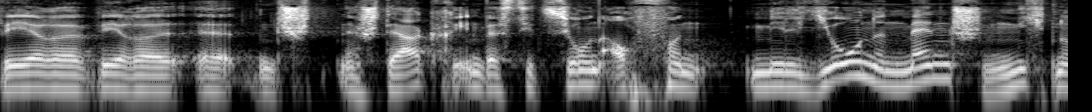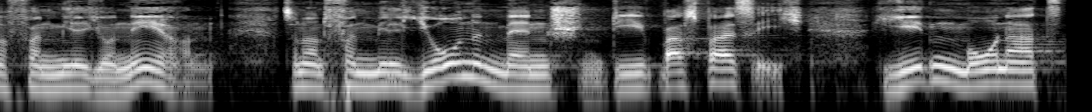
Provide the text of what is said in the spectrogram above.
wäre, wäre äh, eine stärkere Investition auch von Millionen Menschen, nicht nur von Millionären, sondern von Millionen Menschen, die, was weiß ich, jeden Monat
